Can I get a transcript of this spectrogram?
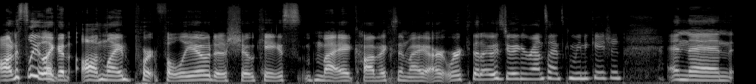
honestly like an online portfolio to showcase my comics and my artwork that i was doing around science communication. And then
